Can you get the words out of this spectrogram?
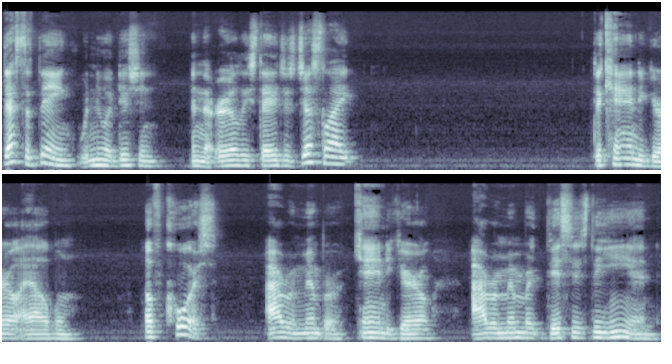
that's the thing with New Edition in the early stages, just like the Candy Girl album. Of course, I remember Candy Girl. I remember This Is the End.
